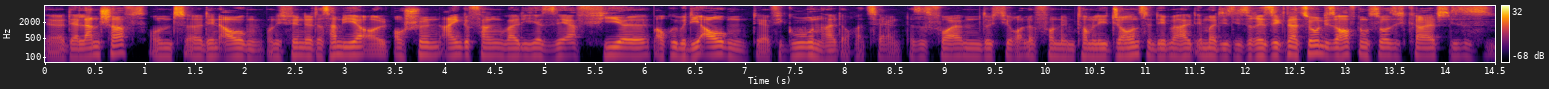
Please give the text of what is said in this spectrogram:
äh, der Landschaft und äh, den Augen. Und ich finde, das haben die hier au- auch schön eingefangen, weil die hier sehr viel auch über die Augen der Figuren halt auch erzählen. Das ist vor allem durch die Rolle von dem Tom Lee Jones, in dem wir halt immer diese, diese Resignation, diese Hoffnungslosigkeit, dieses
